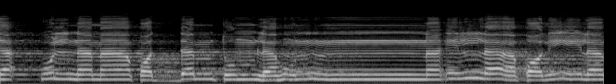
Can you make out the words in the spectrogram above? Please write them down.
ياكلن ما قدمتم لهن الا قليلا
